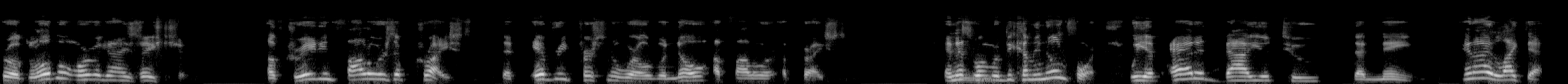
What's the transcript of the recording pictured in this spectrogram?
for a global organization of creating followers of Christ that every person in the world will know a follower of Christ. And that's what Mm. we're becoming known for. We have added value to the name. And I like that.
